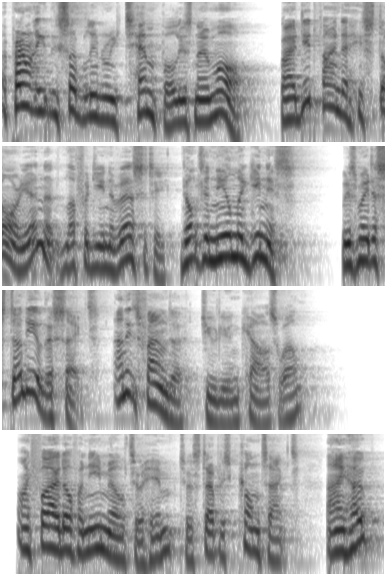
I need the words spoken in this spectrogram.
Apparently, the sublunary temple is no more, but I did find a historian at Lufford University, Dr. Neil McGuinness, who has made a study of the sect and its founder, Julian Carswell. I fired off an email to him to establish contact I hope,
